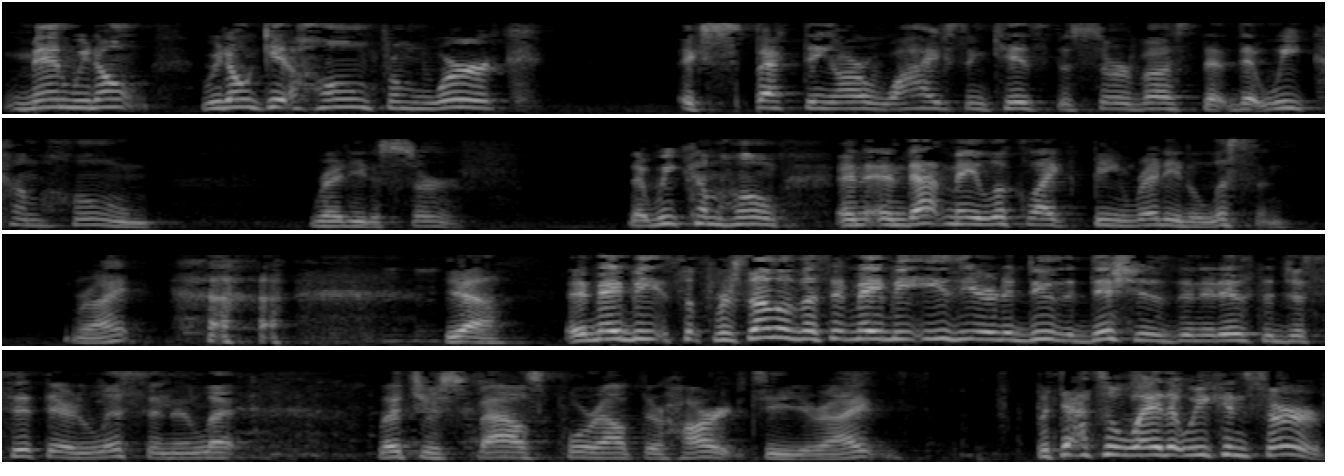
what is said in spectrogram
Men, we don't, we don't get home from work expecting our wives and kids to serve us, that, that we come home ready to serve. That we come home, and, and that may look like being ready to listen, right? yeah. It may be, for some of us, it may be easier to do the dishes than it is to just sit there and listen and let, let your spouse pour out their heart to you, right? But that's a way that we can serve.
